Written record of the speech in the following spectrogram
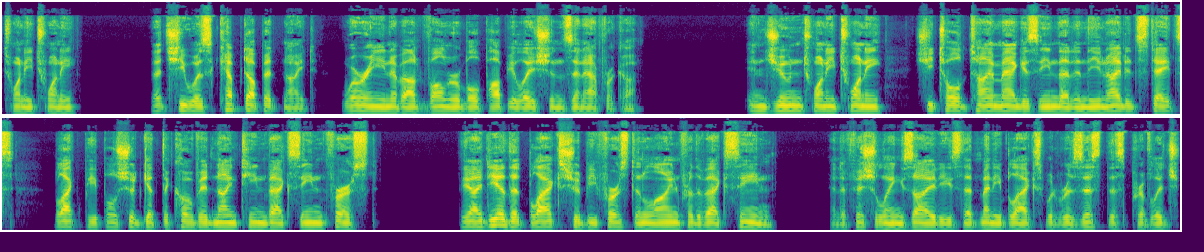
2020, that she was kept up at night worrying about vulnerable populations in Africa. In June 2020, she told Time magazine that in the United States, black people should get the COVID 19 vaccine first. The idea that blacks should be first in line for the vaccine and official anxieties that many blacks would resist this privilege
